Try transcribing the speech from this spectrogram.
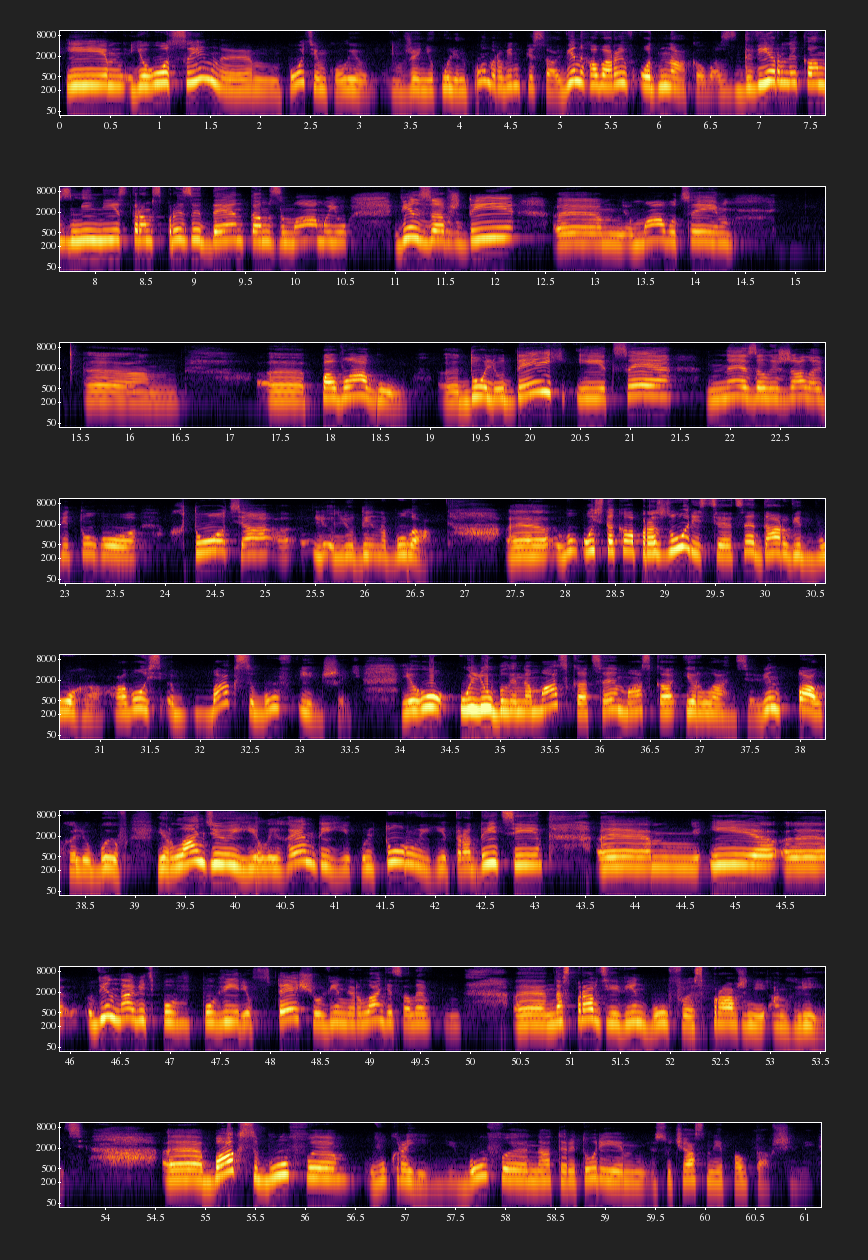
І його син потім, коли вже Нікулін помер, він писав: він говорив однаково з двірником, з міністром, з президентом, з мамою. Він завжди е, мав оцей повагу е, до людей, і це не залежало від того, хто ця е, людина була. Е, в- Ось така прозорість е, це дар від Бога. А ось Бакс був інший. Його улюблена маска це маска ірландця. Він палко любив Ірландію, її легенди, її культуру, її традиції. Ем, І е, він навіть повірив в те, що він ірландець, але насправді він був справжній англієць. Е, Бакс був е, в Україні, був е, на території сучасної Полтавщини.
